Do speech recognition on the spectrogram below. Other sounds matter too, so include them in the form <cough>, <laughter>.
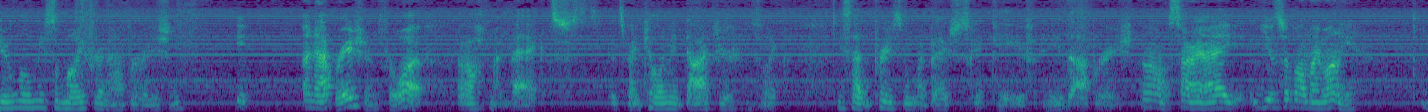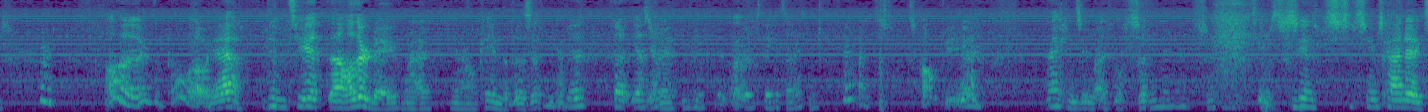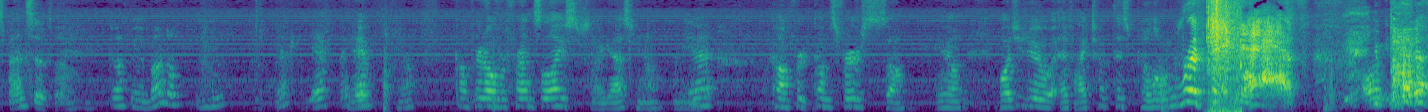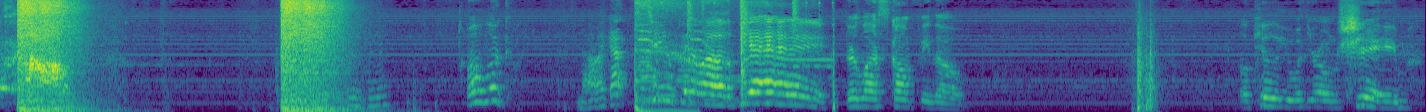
you loan me some money for an operation? An operation for what? Oh, my back. It's, it's been killing me. Doctor, he's like, he said pretty soon my back's just gonna cave. I need the operation. Oh, sorry, I used up all my money. <laughs> Oh, there's a pillow. Yeah, didn't see it the other day when I, you know, came to visit. Did? That yesterday. Mhm. I think it's nice. Yeah, it's, it's comfy. Yeah. I can see myself sitting in it. Seems seems seems kind of expensive though. Got me a bundle. Mm-hmm. Yeah. Yeah. Okay. Yeah. Comfort over friends life, I guess. You know. I mean, Yeah. comfort comes first. So, you know, what'd you do if I took this pillow and ripped it in half? Oh, You yeah. <laughs> Mhm. Oh, look. Now I got two pillows. Yay! They're less comfy, though. I'll kill you with your own shame.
